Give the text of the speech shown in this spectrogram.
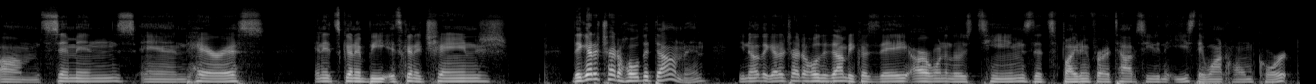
um Simmons and Harris. And it's gonna be it's gonna change they gotta try to hold it down, man. You know, they got to try to hold it down because they are one of those teams that's fighting for a top seed in the East. They want home court.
